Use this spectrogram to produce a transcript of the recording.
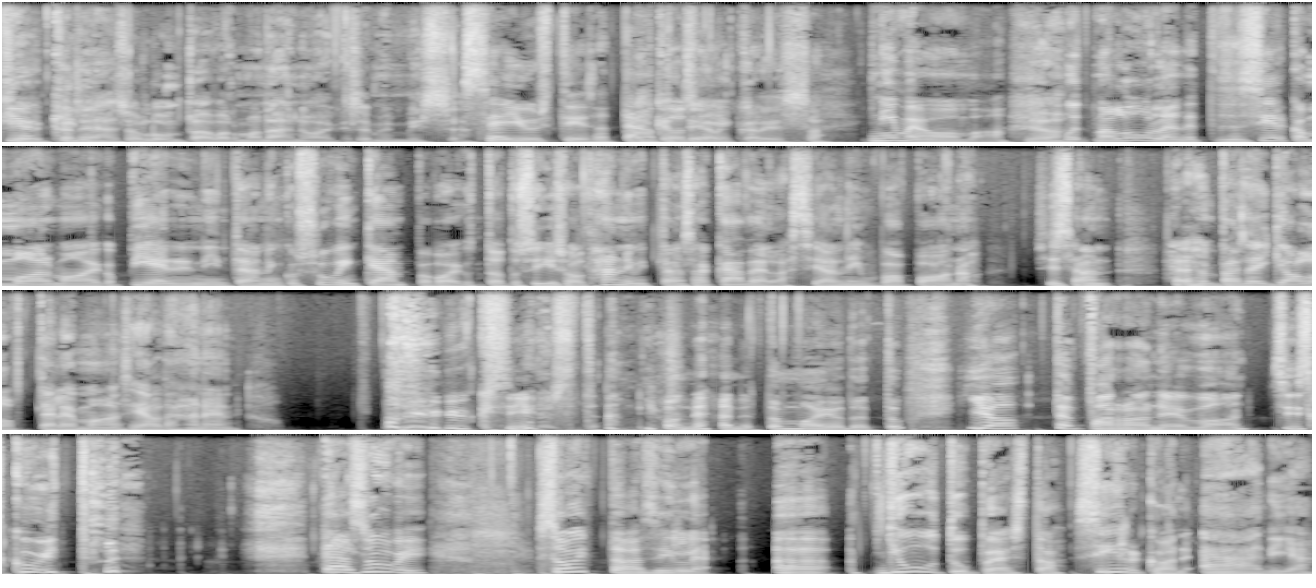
sirkka, kyllä. eihän se on luntaa varmaan nähnyt aikaisemmin missään. Se justiinsa. Tämä Ehkä on tosi telkkarissa. Nimenomaan. Mutta mä luulen, että se Sirkan maailma on aika pieni, niin tämä niinku Suvin kämppä vaikuttaa tosi isolta. Hän nimittäin saa kävellä siellä niin vapaana. Siis hän, hän pääsee jalottelemaan sieltä hänen yksiöstään, jonne hänet on majoitettu. Ja tämä paranee vaan. Siis kuvittele. Tämä Suvi soittaa sille äh, YouTubesta Sirkan ääniä,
